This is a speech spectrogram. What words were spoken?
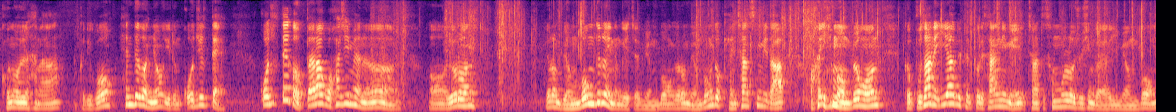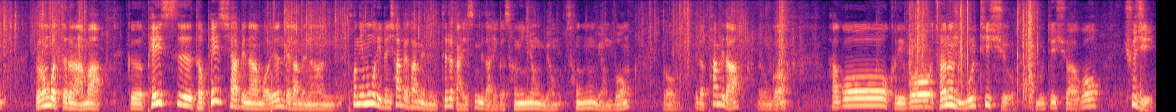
건오일 하나 그리고 핸드건용 이런 꽂을 때 꼬질대가 없다라고 하시면은 어 요런 이런 면봉 들어있는 게 있죠 면봉 이런 면봉도 괜찮습니다 아, 이 면봉은 그 부산의 이하비 팩토리 사장님이 저한테 선물로 주신 거예요 이 면봉. 이런 것들은 아마 그 페이스 더 페이스 샵이나 뭐 이런 데 가면은 토니모리 이런 샵에 가면은 들어가 있습니다. 이거 성인용 면, 성면봉. 또 이렇게 팝니다. 이런 거. 하고 그리고 저는 물티슈 물티슈하고 휴지.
